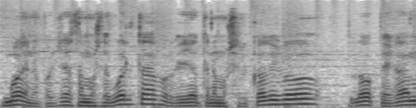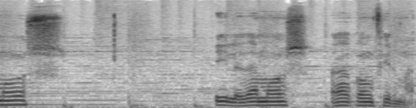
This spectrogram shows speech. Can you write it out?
Bueno, pues ya estamos de vuelta porque ya tenemos el código, lo pegamos y le damos a confirmar.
